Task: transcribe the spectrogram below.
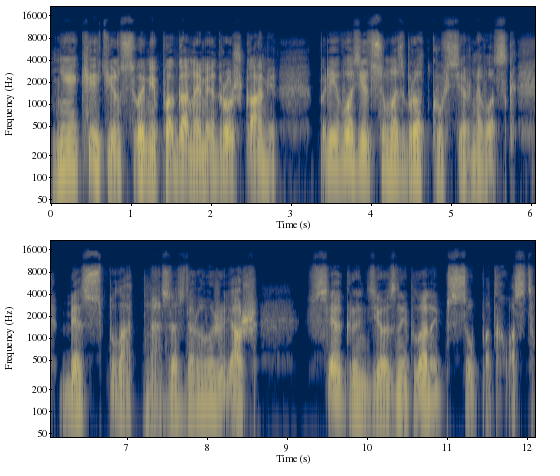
Никитин своими погаными дружками привозит сумасбродку в Серноводск. Бесплатно, за здорово живешь. Все грандиозные планы псу под хвост.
